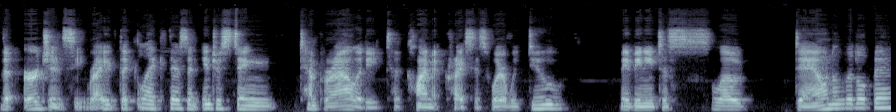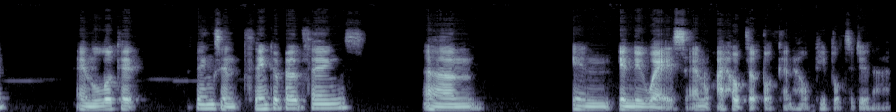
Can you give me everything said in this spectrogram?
the urgency, right? The, like there's an interesting temporality to climate crisis where we do maybe need to slow down a little bit and look at things and think about things um, in in new ways. And I hope the book can help people to do that.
